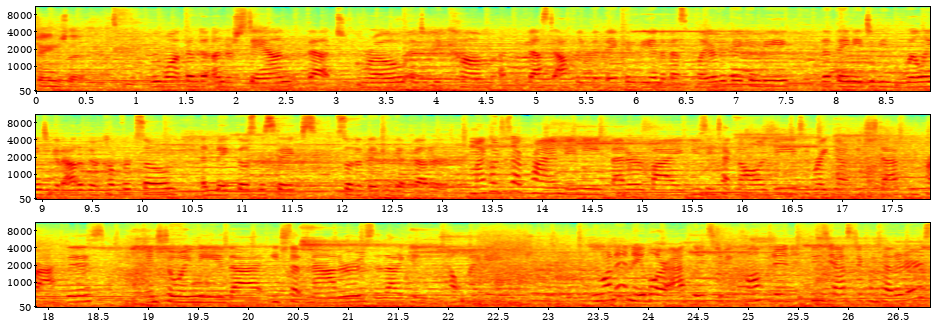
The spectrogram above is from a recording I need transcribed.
change that. We want them to understand that to grow and to become the best athlete that they can be and the best player that they can be, that they need to be willing to get out of their comfort zone and make those mistakes so that they can get better. My coaches at Prime made me better by using technology to break down each step in practice and showing me that each step matters and that it can help my game. We want to enable our athletes to be confident, enthusiastic competitors,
